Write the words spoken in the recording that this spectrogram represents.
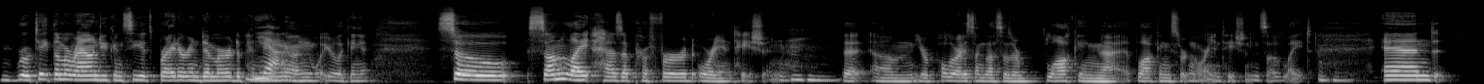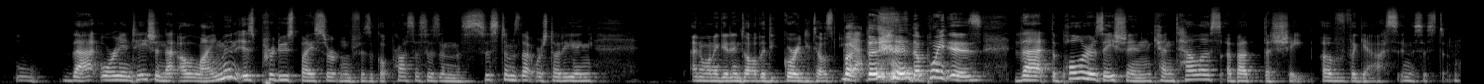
rotate them around, you can see it's brighter and dimmer depending Yeah. on what you're looking at. So some light has a preferred orientation that um, your polarized sunglasses are blocking that blocking certain orientations of light, and that orientation, that alignment, is produced by certain physical processes in the systems that we're studying. I don't want to get into all the gory details, but the, the point is that the polarization can tell us about the shape of the gas in the system.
